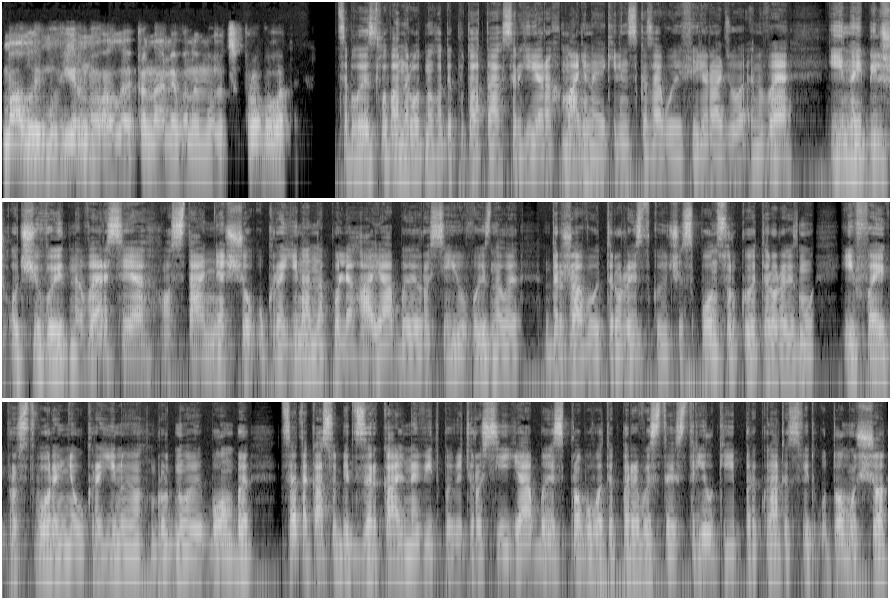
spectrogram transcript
мало ймовірно, але принаймні вони можуть спробувати. Це були слова народного депутата Сергія Рахманіна, які він сказав у ефірі Радіо НВ. І найбільш очевидна версія, остання, що Україна наполягає, аби Росію визнали державою терористкою чи спонсоркою тероризму, і фейк про створення Україною брудної бомби це така собі дзеркальна відповідь Росії, аби спробувати перевести стрілки і переконати світ у тому, що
